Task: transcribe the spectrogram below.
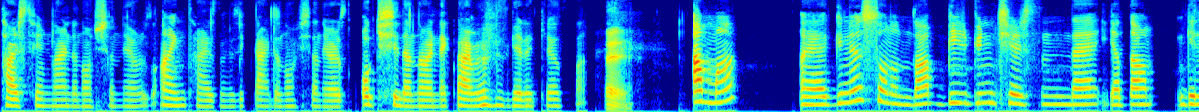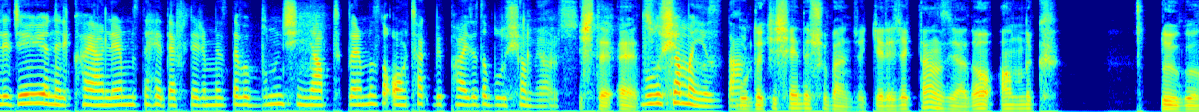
tarz filmlerden hoşlanıyoruz. Aynı tarz müziklerden hoşlanıyoruz. O kişiden örnek vermemiz gerekiyorsa. Evet. Ama e, günün sonunda bir gün içerisinde ya da geleceğe yönelik hayallerimizde, hedeflerimizde ve bunun için yaptıklarımızda ortak bir paydada buluşamıyoruz. İşte evet. Buluşamayız da. Buradaki şey de şu bence. Gelecekten ziyade o anlık duygu,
